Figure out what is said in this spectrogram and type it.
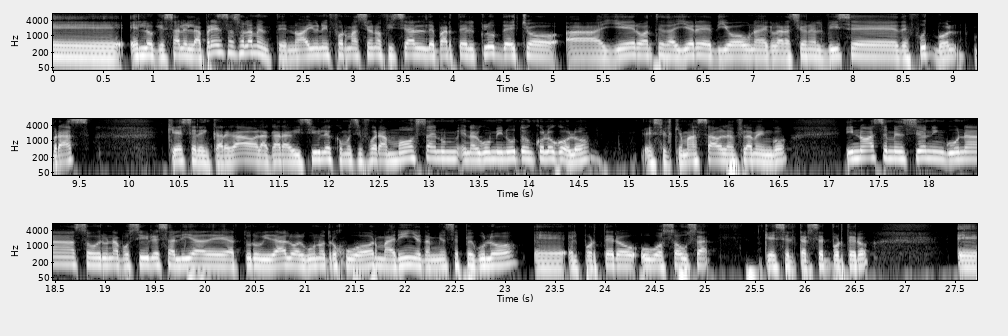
Eh, es lo que sale en la prensa solamente. No hay una información oficial de parte del club. De hecho, ayer o antes de ayer eh, dio una declaración el vice de fútbol, Brás, que es el encargado, la cara visible, es como si fuera Moza en, un- en algún minuto en Colo Colo, es el que más habla en Flamengo, y no hace mención ninguna sobre una posible salida de Arturo Vidal o algún otro jugador, Mariño también se especuló, eh, el portero Hugo Sousa, que es el tercer portero. Eh,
